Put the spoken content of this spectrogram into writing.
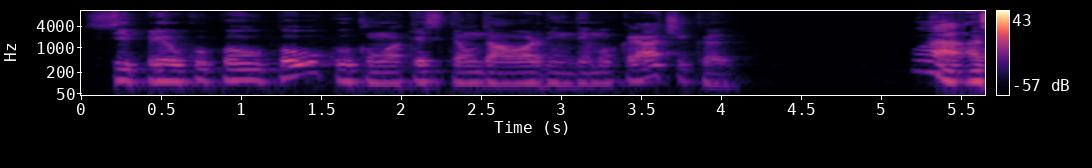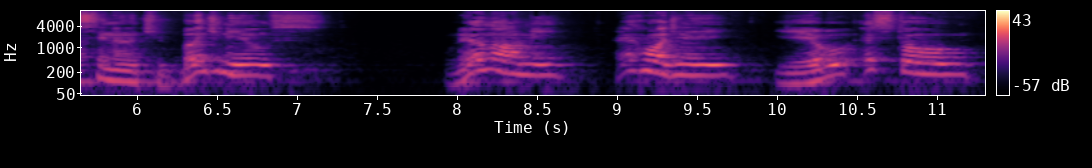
Se preocupou pouco com a questão da ordem democrática? Olá, assinante Band News. O meu nome é Rodney e eu estou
